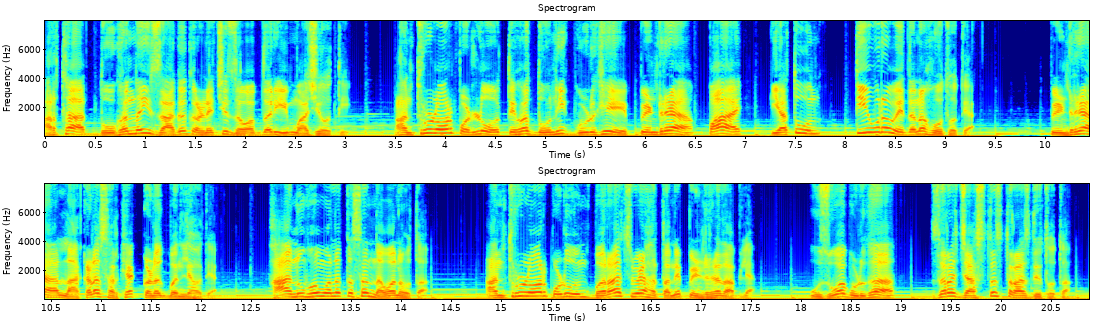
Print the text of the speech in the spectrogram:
अर्थात दोघांनाही जाग करण्याची जबाबदारी माझी होती. अंथरुणावर पडलो तेव्हा दोन्ही गुडघे पिंढऱ्या पाय यातून तीव्र वेदना होत होत्या. पिंढऱ्या लाकडासारख्या कडक बनल्या होत्या. हा अनुभव मला तसा नवा नव्हता. अंथरुणावर पडून बराच वेळ हाताने पिंढऱ्या दाबल्या. उजवा गुडघा जरा जास्तच त्रास देत होता.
